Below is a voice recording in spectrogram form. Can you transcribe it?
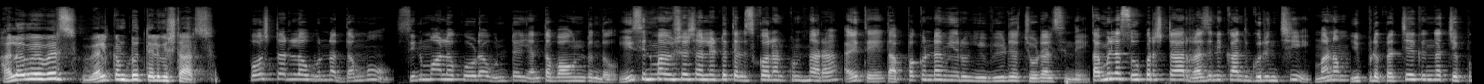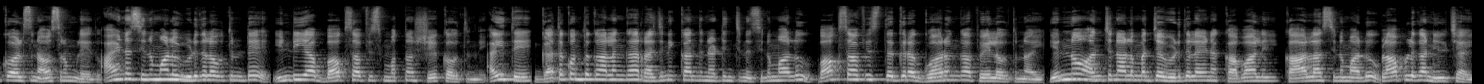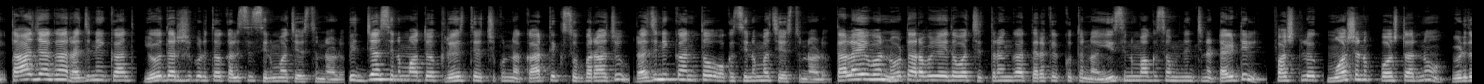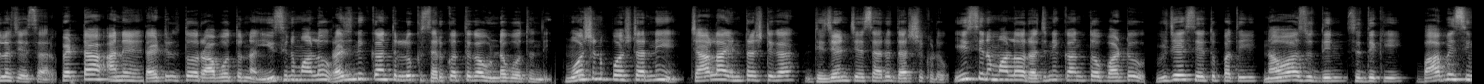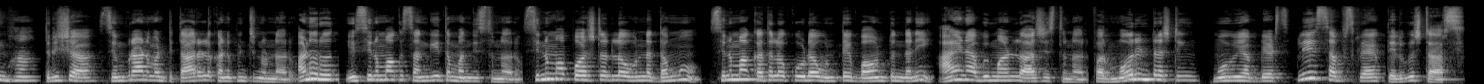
Hello viewers welcome to Telugu Stars పోస్టర్లో ఉన్న దమ్ము సినిమాలో కూడా ఉంటే ఎంత బాగుంటుందో. ఈ సినిమా విశేషాలు ఏంటో తెలుసుకోవాలనుకుంటున్నారా? అయితే తప్పకుండా మీరు ఈ వీడియో చూడాల్సిందే. తమిళ సూపర్ స్టార్ రజనీకాంత్ గురించి మనం ఇప్పుడు ప్రత్యేకంగా చెప్పుకోవాల్సిన అవసరం లేదు. ఆయన సినిమాలు విడుదలవుతుంటే ఇండియా బాక్స్ ఆఫీస్ మొత్తం షేక్ అవుతుంది. అయితే గత కొంతకాలంగా రజనీకాంత్ నటించిన సినిమాలు బాక్స్ ఆఫీస్ దగ్గర ఘోరంగా ఫెయిల్ అవుతున్నాయి. ఎన్నో అంచనాల మధ్య విడుదలైన కబాలి కాలా సినిమాలు ఫ్లాపులుగా నిలిచాయి. తాజాగా రజనీకాంత్ యువ దర్శకుడితో కలిసి సినిమా చేస్తున్నాడు. పిజ్జా సినిమాతో క్రేజ్ తెచ్చుకున్న కార్తిక్ సుబ్బరాజు రజనీకాంత్తో ఒక సినిమా చేస్తున్నాడు. తలైవ నూట అరవై ఐదవ చిత్రంగా తెరకెక్కుతున్న ఈ సినిమాకు సంబంధించిన టైటిల్ ఫస్ట్ లుక్ మోషన్ పోస్టర్ను విడుదల చేశారు. పెట్ట అనే టైటిల్తో రాబోతున్న ఈ సినిమాలో రజనీకాంత్ లుక్ సరికొత్తగా ఉండబోతుంది. మోషన్ పోస్టర్ని చాలా ఇంట్రెస్ట్గా డిజైన్ చేశారు దర్శకుడు. ఈ సినిమాలో రజనీకాంత్తో పాటు విజయ్ సేతుపతి నవాజుద్దీన్ సిద్దికి బాబీ సింహ త్రిష సిమ్రాన్ వంటి తారలు కనిపించనున్నారు. అనురుద్ ఈ సినిమాకు సంగీతం అందిస్తున్నారు. సినిమా పోస్టర్లో ఉన్న దమ్ము సినిమా కథలో కూడా ఉంటే బాగుంటుందని ఆయన అభిమానులు ఆశిస్తున్నారు. For more interesting movie updates please subscribe Telugu Stars.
